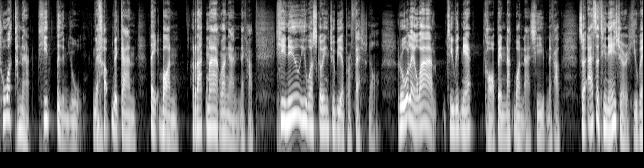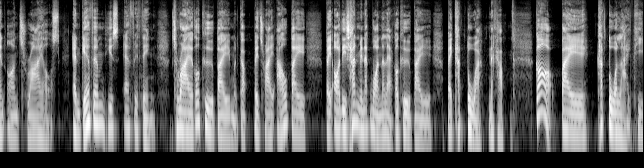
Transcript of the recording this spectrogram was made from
ชั่วขณะที่ตื่นอยู่นะครับในการเตะบอลรักมากว่างั้นนะครับ he knew he was going to be a professional รู้เลยว่าชีวิตเนี้ยขอเป็นนักบอลอาชีพนะครับ so as a teenager he went on trials and gave him his everything trial ก็คือไปเหมือนกับไป try out ไปไป audition เป็นนักบอลนั่นแหละก็คือไปไปคัดตัวนะครับ ก็ไปคัดตัวหลายที่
